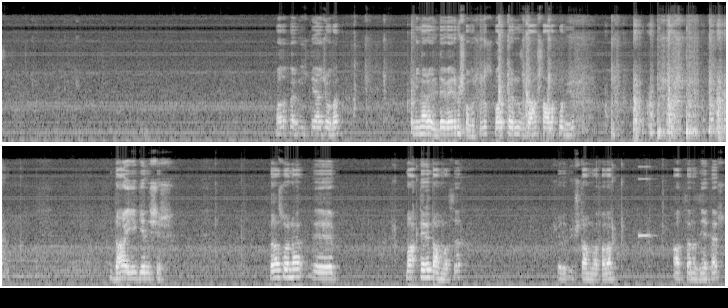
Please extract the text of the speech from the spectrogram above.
balıkların ihtiyacı olan minerali de vermiş olursunuz. Balıklarınız daha sağlıklı büyür. Daha iyi gelişir. Daha sonra e, bakteri damlası şöyle 3 damla falan atsanız yeter.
